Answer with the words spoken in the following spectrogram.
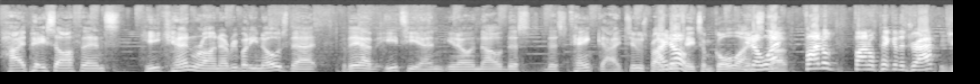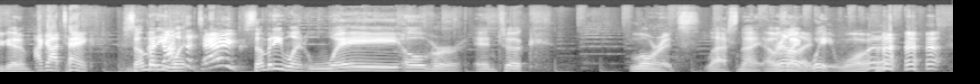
high pace offense. He can run. Everybody knows that. But they have ETN, you know, and now this this tank guy too is probably going to take some goal line You know stuff. what? Final final pick of the draft. Did you get him? I got Tank. Somebody I got went. the tank. Somebody went way over and took Lawrence last night. I was Really? like, wait, what?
